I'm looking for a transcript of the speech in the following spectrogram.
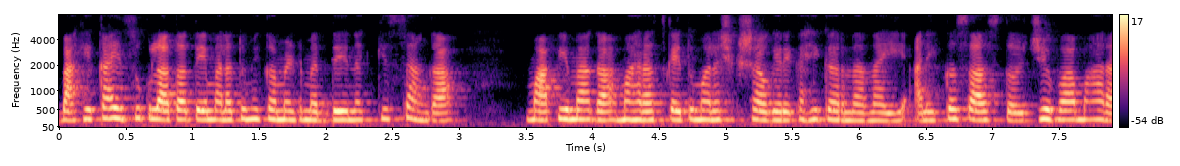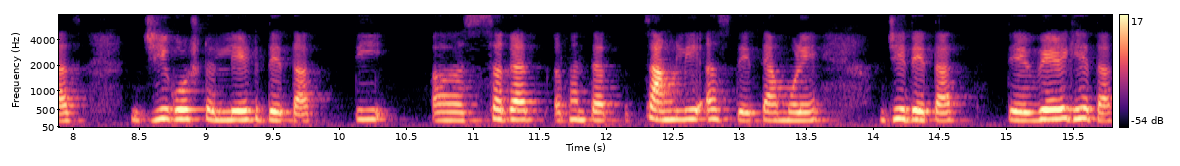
बाकी काही चुकलं आता ते मला तुम्ही कमेंटमध्ये नक्कीच सांगा. माफी मागा. महाराज काही तुम्हाला शिक्षा वगैरे काही करणार नाही. आणि कसं असतं जेव्हा महाराज जी गोष्ट लेट देतात ती सगळ्यात म्हणतात चांगली असते त्यामुळे जे देतात ते वेळ घेतात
